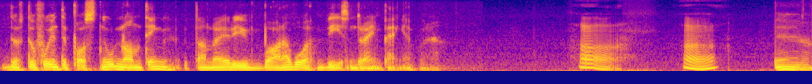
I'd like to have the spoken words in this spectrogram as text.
Då, då får ju inte Postnord någonting. Utan då är det ju bara vår, vi som drar in pengar på det. Mm. Mm. Det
